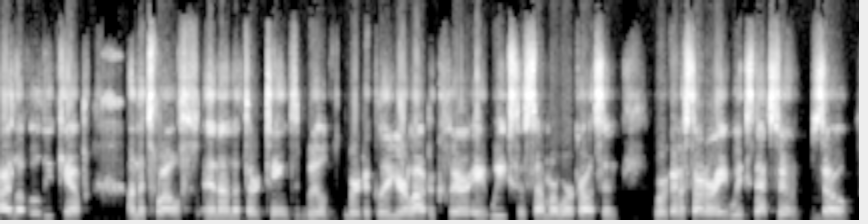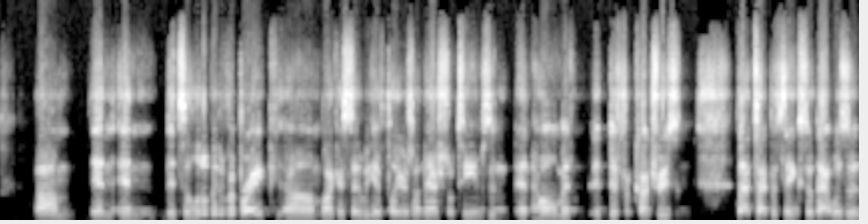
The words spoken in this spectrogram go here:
high level elite camp, on the 12th, and on the 13th we'll we're declare you're allowed to clear eight weeks of summer workouts, and we're going to start our eight weeks that soon. Mm-hmm. So um, and and it's a little bit of a break. Um, like I said, we have players on national teams and, and home and in different countries and that type of thing. So that was a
